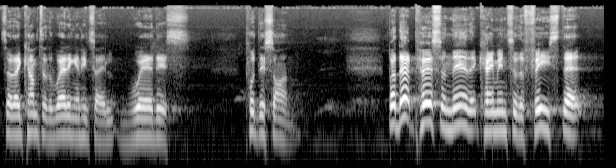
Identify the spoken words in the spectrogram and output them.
So they'd come to the wedding and he'd say, Wear this, put this on. But that person there that came into the feast that,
